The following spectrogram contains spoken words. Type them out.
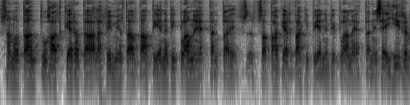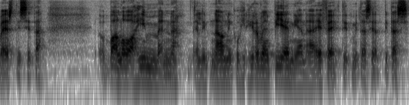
sanotaan tuhat kertaa läpi miltaaltaan pienempi planeetta tai sata kertaakin pienempi planeetta, niin se ei hirveästi sitä valoa himmennä. Eli nämä on niin kuin hirveän pieniä nämä efektit, mitä sieltä pitäisi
